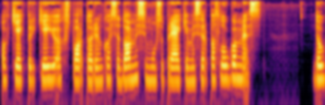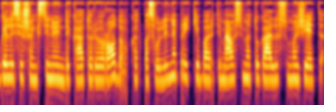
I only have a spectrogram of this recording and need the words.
o kiek pirkėjų eksporto rinkose domisi mūsų prekėmis ir paslaugomis. Daugelis iš ankstinių indikatorių rodo, kad pasaulinė prekyba artimiausių metų gali sumažėti.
